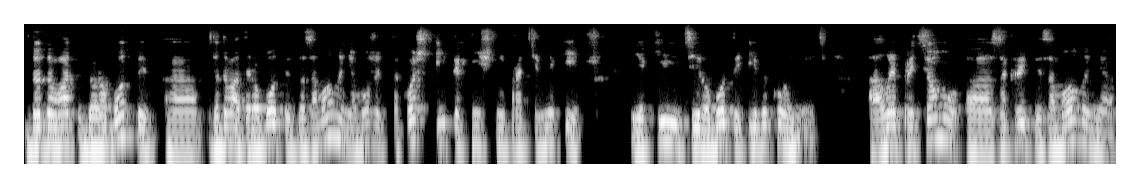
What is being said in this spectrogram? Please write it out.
додавати до роботи, е, додавати роботи до замовлення можуть також і технічні працівники, які ці роботи і виконують. Але при цьому е, закрити замовлення е,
